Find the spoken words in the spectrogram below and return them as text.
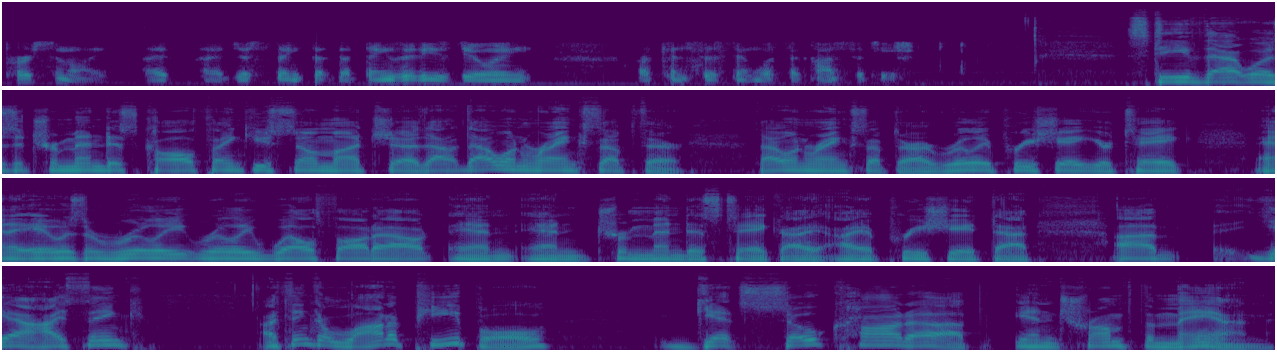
personally. I, I just think that the things that he's doing are consistent with the Constitution. Steve, that was a tremendous call. Thank you so much. Uh, that that one ranks up there. That one ranks up there. I really appreciate your take, and it was a really, really well thought out and and tremendous take. I, I appreciate that. Um, yeah, I think I think a lot of people get so caught up in Trump the man,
